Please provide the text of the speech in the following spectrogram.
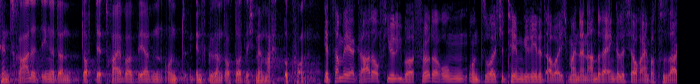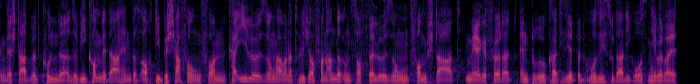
zentrale Dinge dann doch der Treiber werden und insgesamt auch deutlich mehr Macht bekommen. Jetzt haben wir ja gerade auch viel über Förderung und solche Themen geredet, aber ich meine, ein anderer Engel ist ja auch einfach zu sagen, der Staat wird Kunde. Also wie kommen wir dahin, dass auch die Beschaffung von KI-Lösungen, aber natürlich auch von anderen Softwarelösungen vom Staat mehr gefördert, entbürokratisiert wird? Wo siehst du da die großen Hebel? Weil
